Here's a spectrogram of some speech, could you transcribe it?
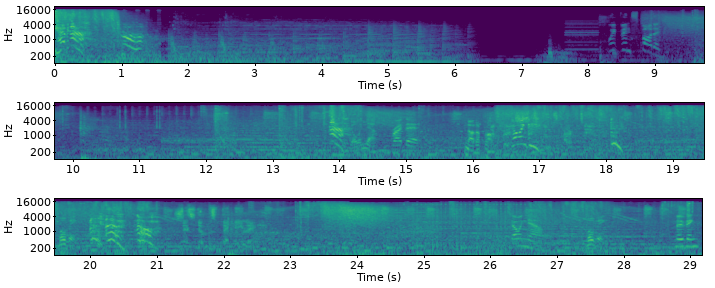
heavy. We've been spotted. Going now. Right there. Not a problem. Going deep. Moving. Systems annealing. Going now. Moving. Moving.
